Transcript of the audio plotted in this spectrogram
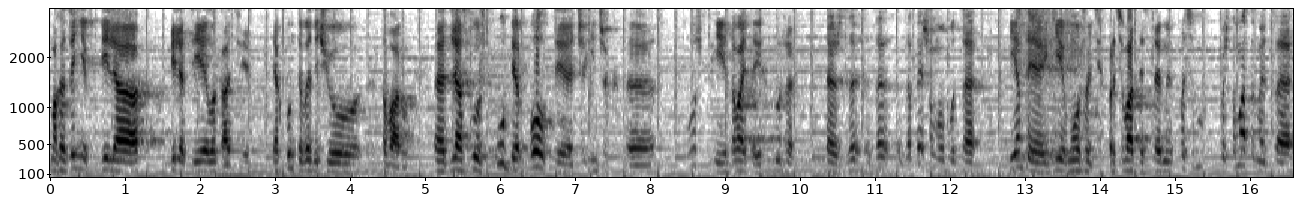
магазинів біля, біля цієї локації, як пункти видачу товару Е, для служб Uber, Bolt чи інших е, служб. І давайте їх дуже теж за- за- запишемо, бо це клієнти, які можуть працювати з цими поштоматами. Це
